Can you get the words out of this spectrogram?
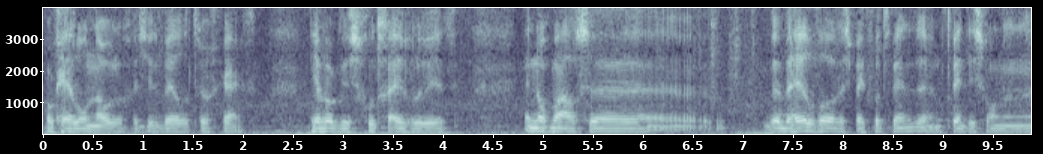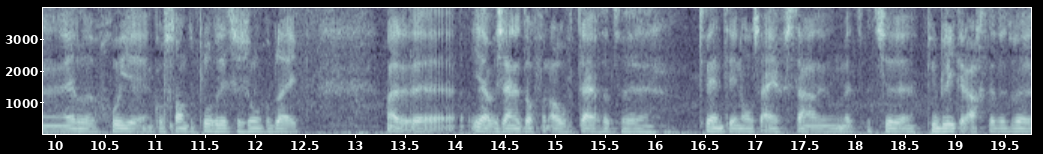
Ook heel onnodig als je de beelden terugkijkt. Die hebben we ook dus goed geëvalueerd. En nogmaals, uh, we hebben heel veel respect voor Twente. En Twente is gewoon een hele goede en constante ploeg dit seizoen gebleken. Maar uh, ja, we zijn er toch van overtuigd dat we Twente in ons eigen stadion... met het publiek erachter, dat we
